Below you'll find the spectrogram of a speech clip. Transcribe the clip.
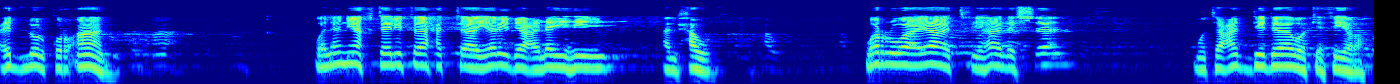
عدل القرآن. ولن يختلف حتى يرد عليه الحوض. والروايات في هذا الشأن متعددة وكثيرة.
